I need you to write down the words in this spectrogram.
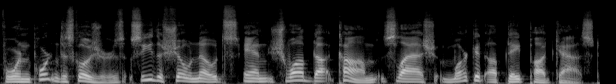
For important disclosures, see the show notes and schwab.com slash market update podcast.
